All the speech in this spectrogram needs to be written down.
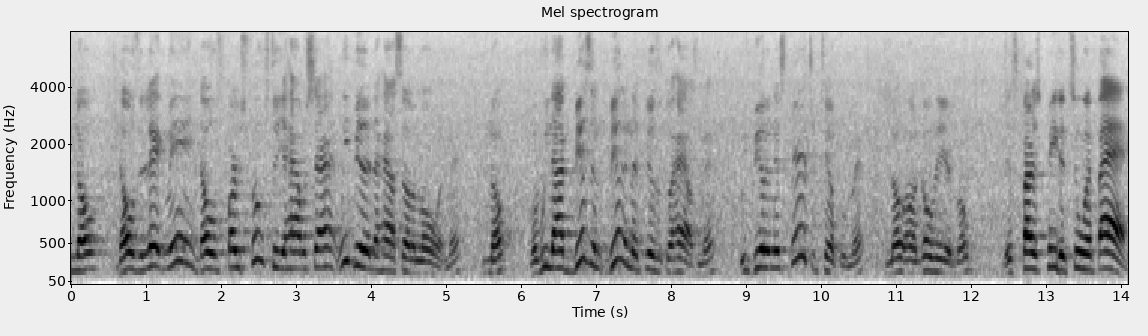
You know, those elect men, those first fruits to your house shine. We building the house of the Lord, man. You know, but we not building building a physical house, man. We building the spiritual temple, man. You know, uh, go ahead, bro. This First Peter 2 and 5.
